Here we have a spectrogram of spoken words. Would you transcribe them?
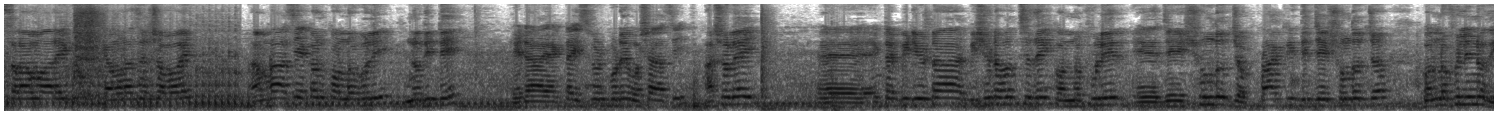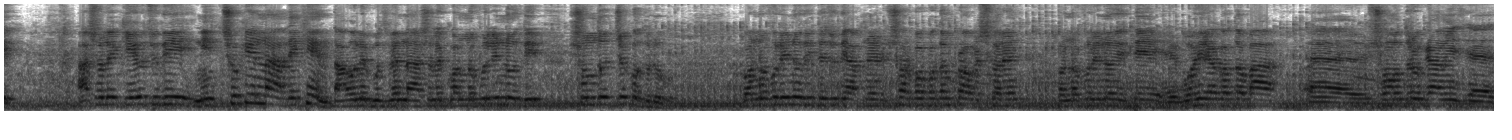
আসসালামু আলাইকুম। কেমন আছেন সবাই? আমরা আছি এখন কর্ণবলী নদীতে। এটা একটা স্পিড বোর্ডে বসে আছি। আসলে একটা ভিডিওটা, বিষয়টা হচ্ছে যে কর্ণফুলীর যে সৌন্দর্য প্রাকৃতিক যে সৌন্দর্য, কর্ণফুলী নদী। আসলে কেউ যদি চোখে না দেখেন, তাহলে বুঝবেন না আসলে কর্ণফুলী নদীর সৌন্দর্য কতটুকু। কর্ণফুলী নদীতে যদি আপনি সর্বপ্রথম প্রবেশ করেন, কর্ণফুলী নদীতে বহিরাগত বা সমুদ্রগ্রামী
